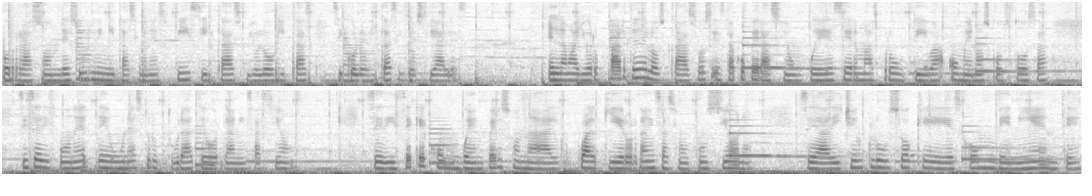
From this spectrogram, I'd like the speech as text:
por razón de sus limitaciones físicas, biológicas, psicológicas y sociales. En la mayor parte de los casos, esta cooperación puede ser más productiva o menos costosa si se dispone de una estructura de organización. Se dice que con buen personal cualquier organización funciona. Se ha dicho incluso que es conveniente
